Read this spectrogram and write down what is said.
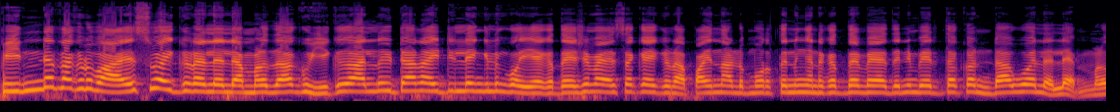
പിന്നെ തകട് വയസ്സും ആയിക്കണല്ലേ നമ്മളിതാ കുയ്യക്ക് കാലിന് കിട്ടാനായിട്ടില്ലെങ്കിലും ഏകദേശം വയസ്സൊക്കെ ആയിക്കണം. അപ്പം ഈ നടുമുറത്തിന് ഇങ്ങനത്തെ വേദനയും വരുത്തൊക്കെ ഉണ്ടാവുമല്ലോ അല്ലേ? നമ്മൾ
